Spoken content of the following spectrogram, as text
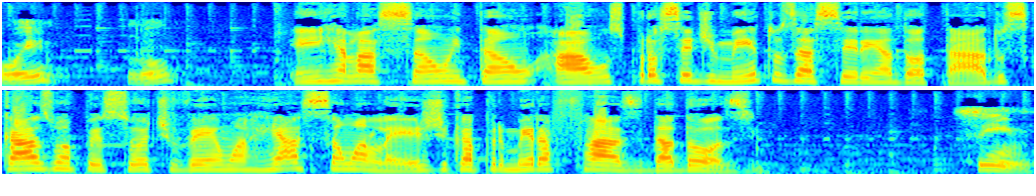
Oi? Alô? Em relação, então, aos procedimentos a serem adotados caso uma pessoa tiver uma reação alérgica à primeira fase da dose. Sim.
